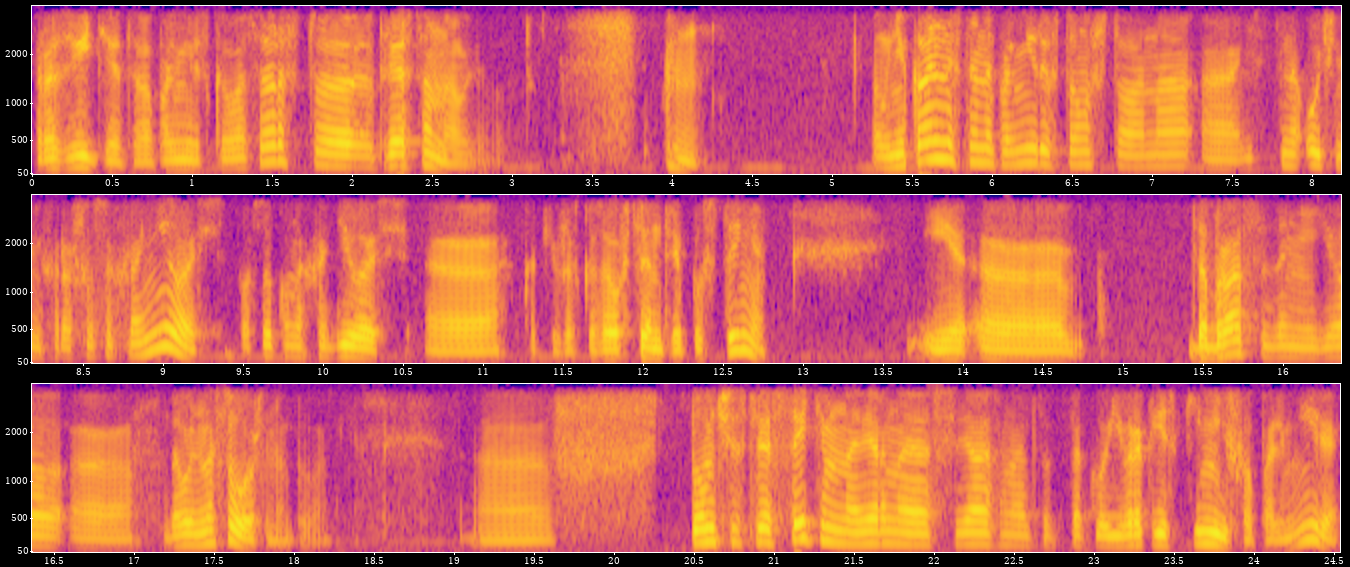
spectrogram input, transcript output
развитие этого Пальмирского царства приостанавливают. Уникальность наверное, Пальмиры в том, что она э, действительно очень хорошо сохранилась, поскольку находилась, э, как я уже сказал, в центре пустыни, и э, добраться до нее э, довольно сложно было. Э, в том числе с этим, наверное, связан этот такой европейский миф о Пальмире,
